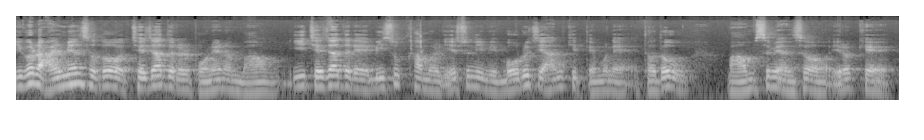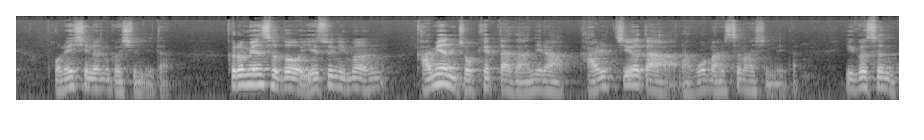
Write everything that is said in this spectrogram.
이걸 알면서도 제자들을 보내는 마음, 이 제자들의 미숙함을 예수님이 모르지 않기 때문에 더더욱 마음 쓰면서 이렇게 보내시는 것입니다. 그러면서도 예수님은 가면 좋겠다가 아니라 갈지어다 라고 말씀하십니다. 이것은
